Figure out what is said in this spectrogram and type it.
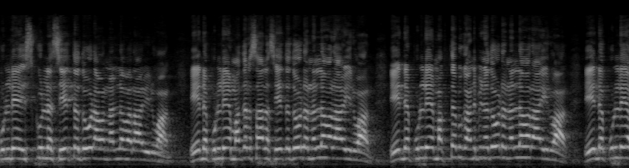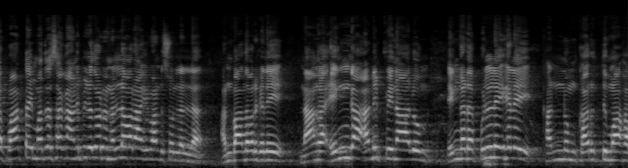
புள்ளைய ஸ்கூல்ல சேர்த்ததோடு அவன் நல்லவராகிடுவான் ஏண்ட புள்ளைய மதரசால சேர்த்ததோடு நல்லவராகிடுவான் ஏண்ட புள்ளைய மக்தபுக்கு அனுப்பினதோடு நல்லவராகிடுவான் ஏண்ட புள்ளைய பாட்டை மதரசாக்கு அனுப்பினதோடு நல்லவராகிடுவான்னு சொல்லல. அன்பாந்தவர்களே நாங்க எங்க அனுப்பினாலும் எங்கட பிள்ளைகளை கண்ணும் கருத்துமாக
